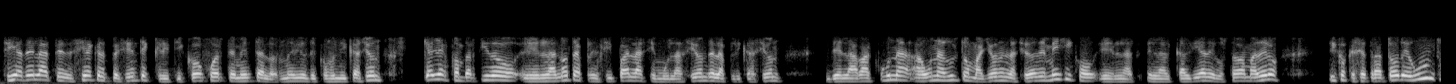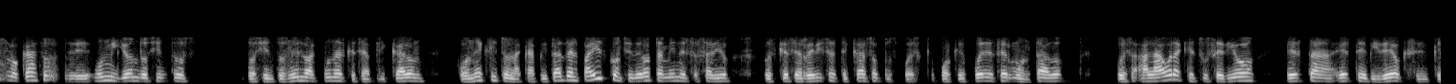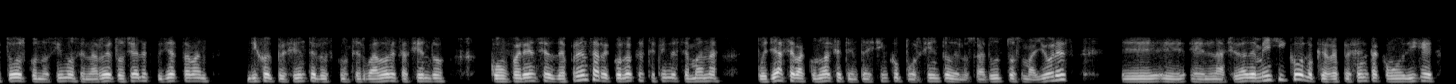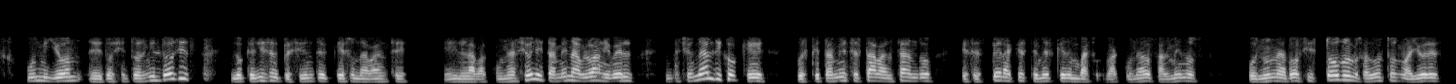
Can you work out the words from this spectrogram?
Sí, Adela, te decía que el presidente criticó fuertemente a los medios de comunicación que hayan convertido en la nota principal la simulación de la aplicación de la vacuna a un adulto mayor en la Ciudad de México, en la, en la alcaldía de Gustavo Madero. Dijo que se trató de un solo caso de un millón doscientos doscientos mil vacunas que se aplicaron con éxito en la capital del país. Consideró también necesario pues que se revise este caso, pues pues porque puede ser montado pues a la hora que sucedió esta este video que, que todos conocimos en las redes sociales pues ya estaban dijo el presidente los conservadores haciendo conferencias de prensa. Recordó que este fin de semana pues ya se vacunó al 75% de los adultos mayores eh, eh, en la Ciudad de México lo que representa como dije un millón eh, doscientos mil dosis lo que dice el presidente que es un avance en la vacunación. Y también habló a nivel nacional dijo que pues que también se está avanzando que se espera que este mes queden vacunados al menos con una dosis todos los adultos mayores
